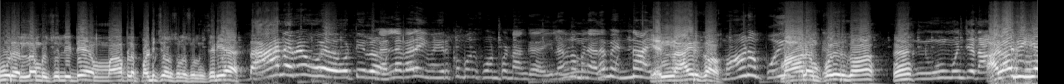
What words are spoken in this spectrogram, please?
ஊர் எல்லாம் போய் சொல்லிட்டு மாப்பிள்ள படிச்சவங்க சொல்ல சொல்லுங்க சரியா? பேனரே ஒட்டிடுறோம். நல்ல வேளை இவன் இருக்கும்போது ஃபோன் பண்ணாங்க. இல்லன்னா நம்ம நிலைமை என்ன ஆயிருக்கும்? என்ன ஆயிருக்கும்? மானம் போய் மானம் போயிருக்கும் அழாதீங்க.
